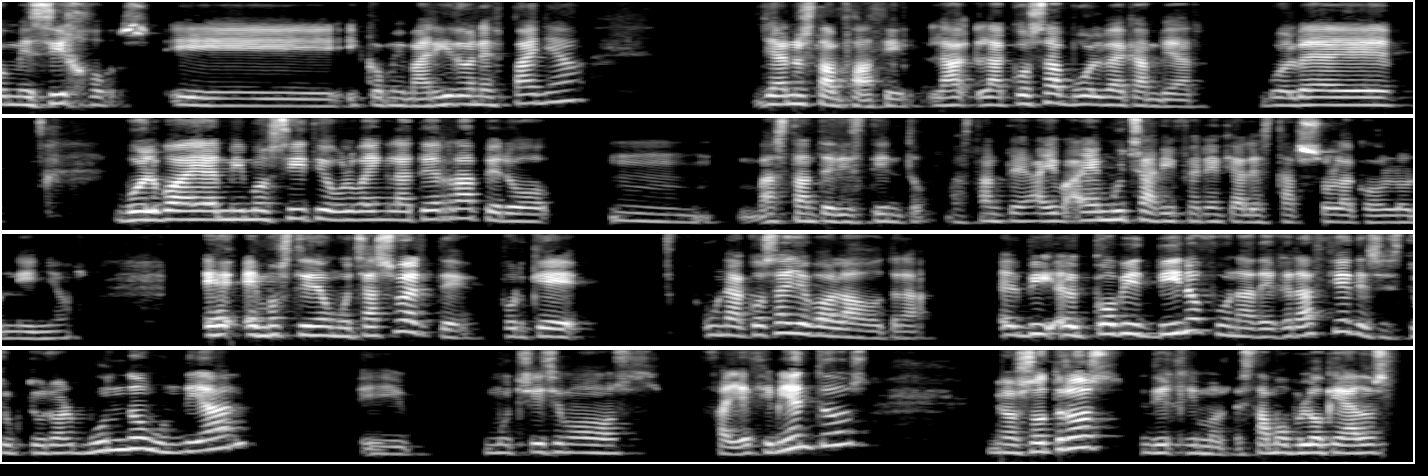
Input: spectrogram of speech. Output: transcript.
con mis hijos y, con mi marido en España, ya no es tan fácil. La, cosa vuelve a cambiar. Vuelve, vuelvo al mismo sitio, vuelvo a Inglaterra, pero mm, bastante distinto. Bastante, hay, mucha diferencia al estar sola con los niños. hemos tenido mucha suerte porque una cosa llevó a la otra. El, el COVID vino, fue una desgracia desestructuró el mundo mundial y muchísimos fallecimientos. Nosotros dijimos, estamos bloqueados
